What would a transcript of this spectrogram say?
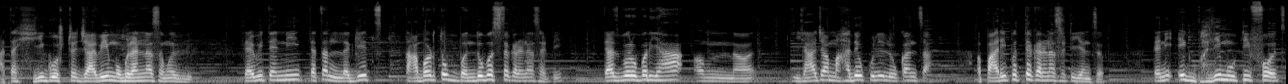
आता ही गोष्ट ज्यावेळी मुघलांना समजली त्यावेळी त्यांनी त्याचा लगेच ताबडतोब बंदोबस्त करण्यासाठी त्याचबरोबर ह्या ह्या ज्या महादेव कुली लोकांचा पारिपत्य करण्यासाठी यांचं त्यांनी एक भली मोठी फौज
